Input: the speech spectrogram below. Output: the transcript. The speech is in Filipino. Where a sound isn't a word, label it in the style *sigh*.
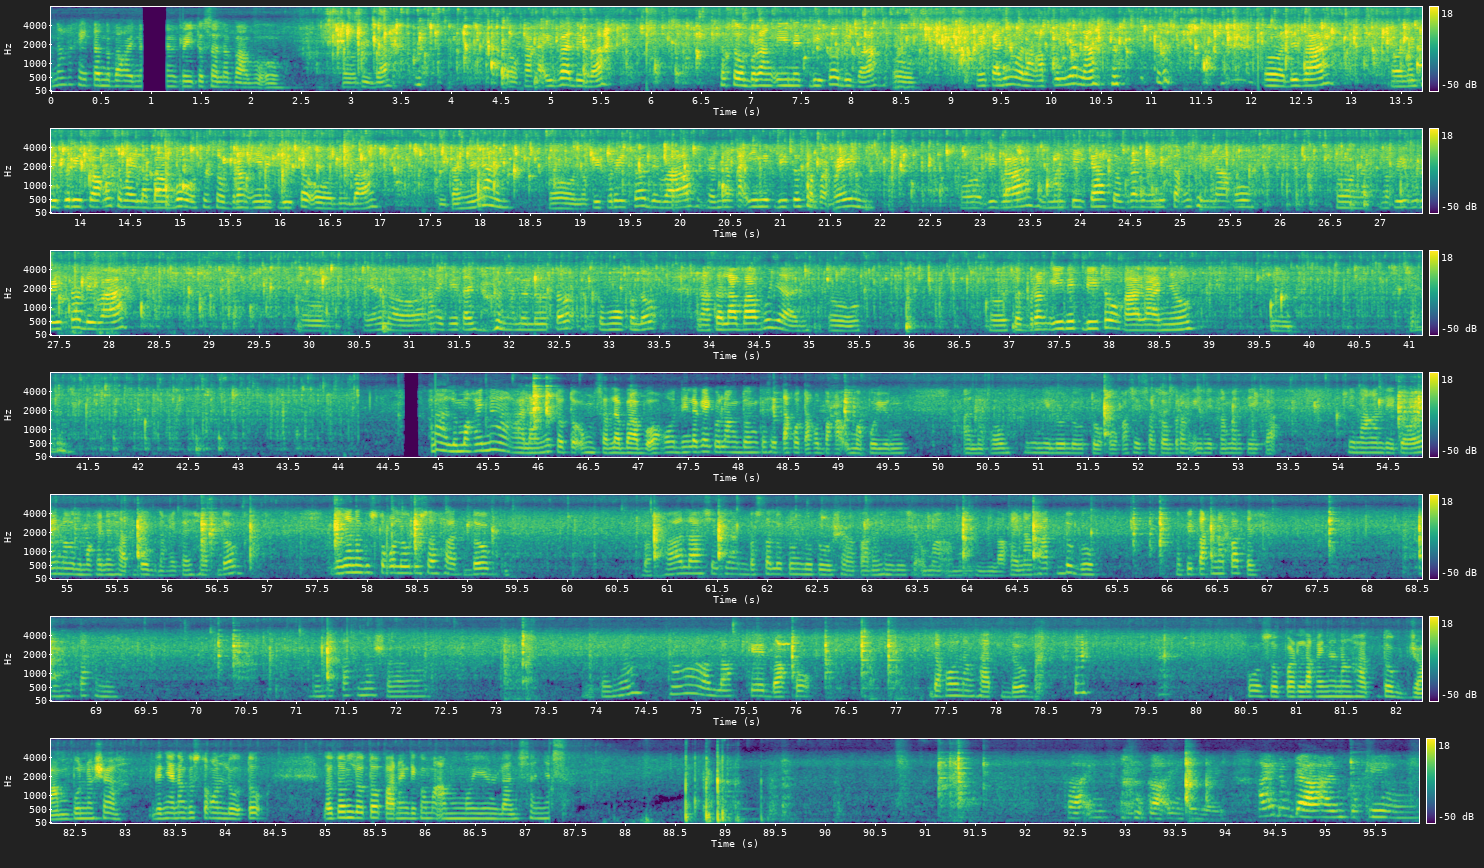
Nakakita na ba kayo ng prito sa lababo, oh? Oh, di ba? oh, kakaiba, di ba? Sa sobrang init dito, di ba? Oh, kita niyo, walang apoy yan, ah. *laughs* oh, di ba? Oh, nagpipirito ako sa may lababo, sa sobrang init dito, oh, di ba? Kita niyo yan. Oh, napipirito, di ba? Ganyan kainit dito sa Bahrain. Oh, di ba? Yung mantika, sobrang init sa kusina ko. Oh, na napipirito, Oh, ayan oh, nakikita ang *laughs* naluluto, kumukulo. Nasa lababo yan. Oh. Oh, sobrang init dito, akala nyo. Hmm. Ayan. Ah, lumaki na. Akala nyo, totoong sa lababo ako. Nilagay ko lang doon kasi takot ako baka umapoy yung ano ko, yung niluluto ko. Kasi sa sobrang init ng mantika. Kailangan dito. Ayan o, lumaki na yung hotdog. Nakita yung hotdog? Ganyan ang gusto ko luto sa hotdog. Bahala siya dyan. Basta lutong-luto siya para hindi siya umaamoy. Laki ng hotdog oh. Napitak na pati. Bumitak na. Bumitak na siya. Kita nyo? Ah, laki. Dako. Dako ng hotdog. *laughs* po, super laki na ng hotdog. Jumbo na siya. Ganyan ang gusto kong luto. Lutong-luto para hindi ko maamoy yung lansa niya. Kain, *laughs* kain tuloy. Hi, Duga. I'm cooking.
